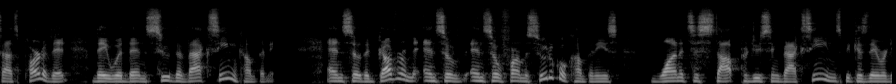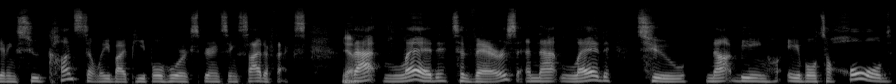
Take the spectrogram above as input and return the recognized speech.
that's part of it, they would then sue the vaccine company. And so the government and so and so pharmaceutical companies wanted to stop producing vaccines because they were getting sued constantly by people who were experiencing side effects. Yeah. That led to VAERS and that led to not being able to hold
